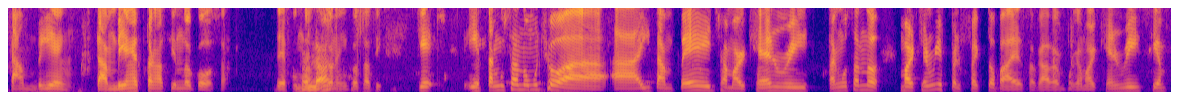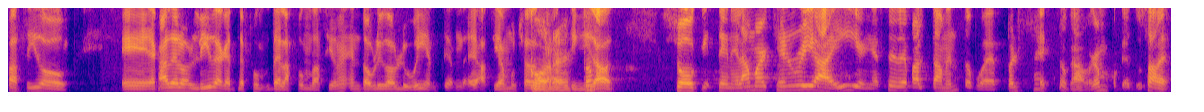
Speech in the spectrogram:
También, también están haciendo cosas de fundaciones ¿Verdad? y cosas así. Que, y están usando mucho a, a Ethan Page, a Mark Henry. Están usando. Mark Henry es perfecto para eso, cabrón, porque Mark Henry siempre ha sido. eh, era de los líderes de, de las fundaciones en WWE, ¿entiendes? Hacía mucha de esas Correcto. actividades. So, que tener a Mark Henry ahí en ese departamento, pues es perfecto, cabrón, porque tú sabes,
